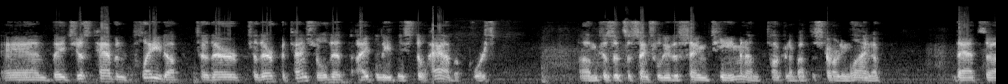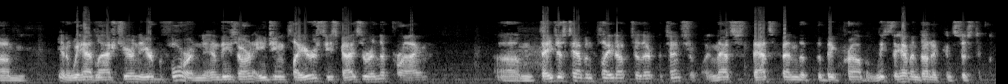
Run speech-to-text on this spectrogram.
and they just haven't played up to their to their potential that I believe they still have, of course, because um, it's essentially the same team, and I'm talking about the starting lineup that um, you know we had last year and the year before, and, and these aren't aging players. These guys are in the prime. Um, they just haven't played up to their potential, and that's that's been the, the big problem. At least they haven't done it consistently.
